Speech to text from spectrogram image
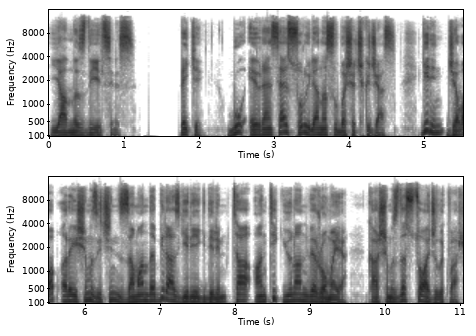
yalnız değilsiniz. Peki, bu evrensel soruyla nasıl başa çıkacağız? Gelin cevap arayışımız için zamanda biraz geriye gidelim ta antik Yunan ve Roma'ya. Karşımızda stoacılık var.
